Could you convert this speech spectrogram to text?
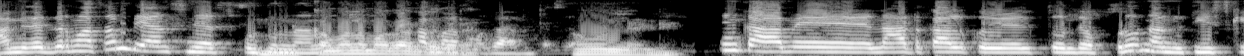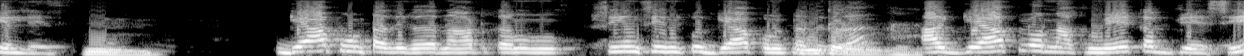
ఆమె దగ్గర మాత్రం డాన్స్ నేర్చుకుంటున్నాను. కమలమ్మ గారి ఇంకా ఆమె నాటకాలకు వెళ్తున్నప్పుడు నన్ను తీసుకెళ్ళేది. గ్యాప్ ఉంటది కదా నాటకం సీన్ సీన్కు గ్యాప్ ఉంటది కదా. ఆ గ్యాప్లో నాకు మేకప్ చేసి.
